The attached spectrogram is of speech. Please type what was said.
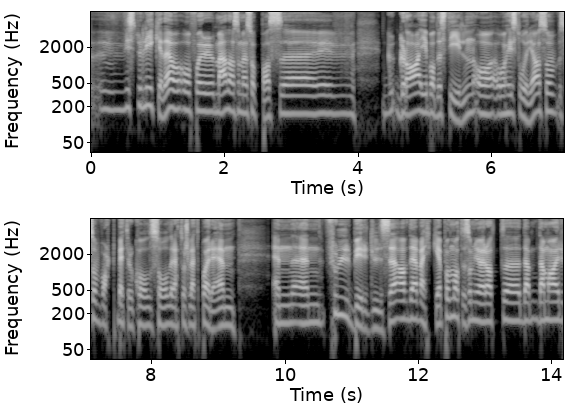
øh, hvis du liker det, og, for meg, da, som er såpass uh, glad i både stilen og, og historia, så, så ble Better Call Saul rett og slett bare en en, en fullbyrdelse av det verket, på en måte som gjør at uh, de, de, har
